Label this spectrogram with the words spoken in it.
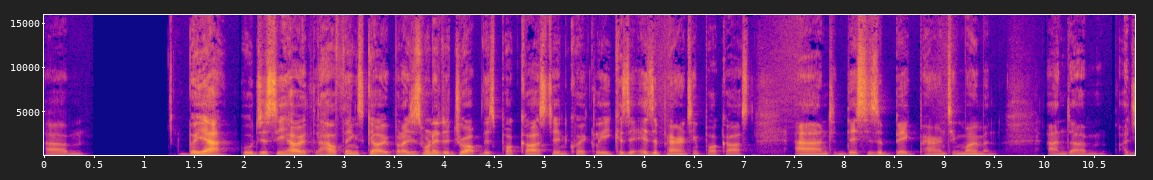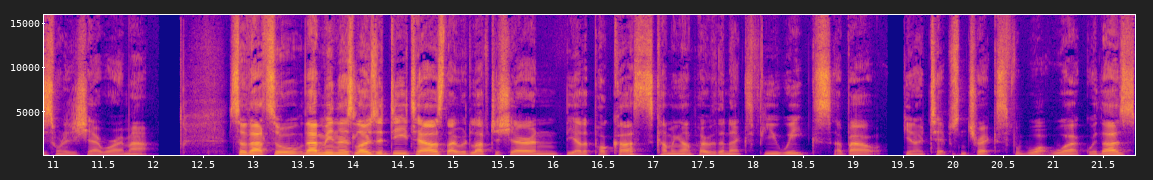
Um, but yeah, we'll just see how how things go. But I just wanted to drop this podcast in quickly because it is a parenting podcast, and this is a big parenting moment, and um, I just wanted to share where I'm at. So that's all. I mean, there's loads of details that I would love to share in the other podcasts coming up over the next few weeks about you know tips and tricks for what work with us.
